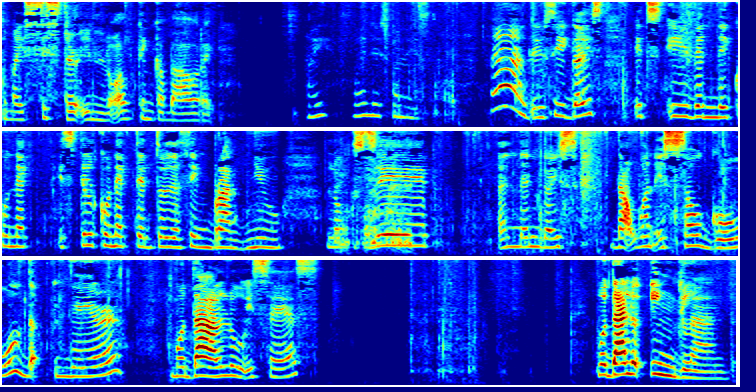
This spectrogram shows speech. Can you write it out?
to my sister-in-law. I'll think about it. Ay, why this one is ah do you see guys? It's even they connect it's still connected to the thing brand new. Look zip. And then guys that one is so gold there. Modalu it says. Modalu england.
